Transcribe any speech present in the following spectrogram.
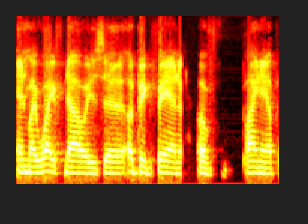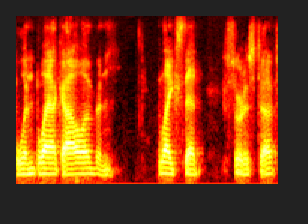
and my wife now is a, a big fan of pineapple and black olive and likes that sort of stuff.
